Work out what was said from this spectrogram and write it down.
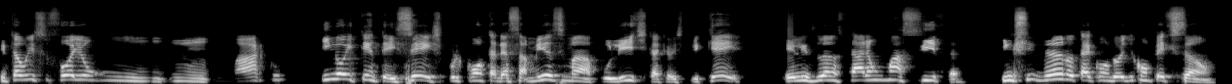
Então, isso foi um, um, um marco. Em 86, por conta dessa mesma política que eu expliquei, eles lançaram uma fita ensinando o taekwondo de competição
